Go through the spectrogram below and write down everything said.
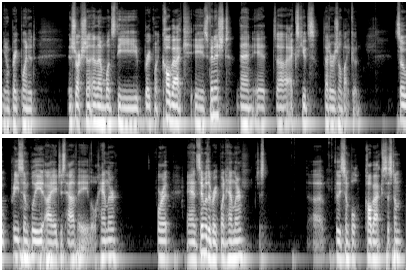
you know breakpointed instruction, and then once the breakpoint callback is finished, then it uh, executes that original bytecode. So pretty simply, I just have a little handler for it, and same with the breakpoint handler, just uh, really simple callback system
